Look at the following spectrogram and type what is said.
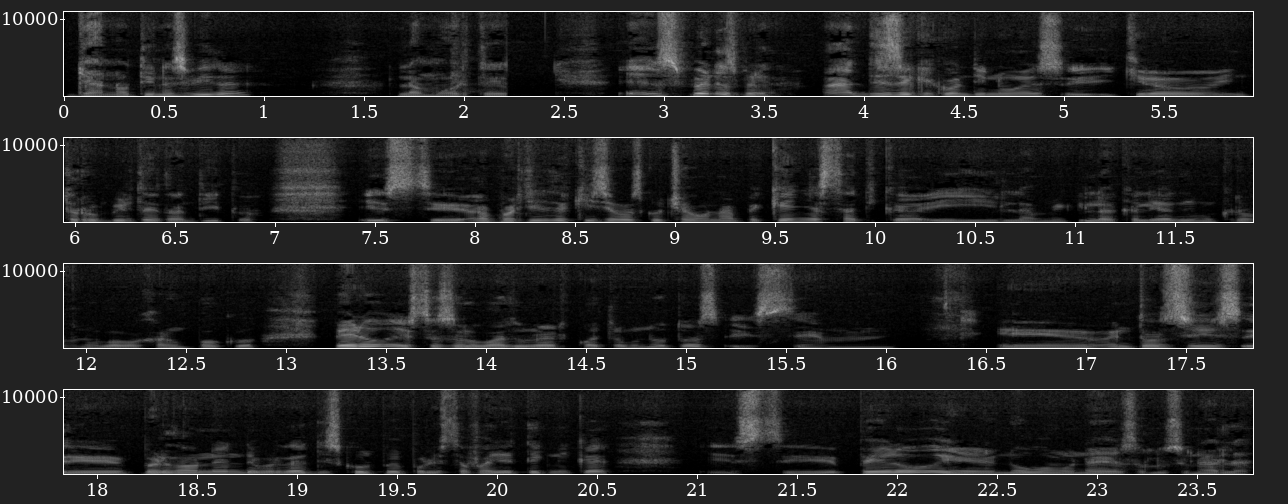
ya no tienes vida. La muerte Espera, espera. Antes de que continúes, eh, quiero interrumpirte tantito. Este, a partir de aquí se va a escuchar una pequeña estática y la, la calidad del micrófono va a bajar un poco, pero esto solo va a durar cuatro minutos. Este, mm, eh, entonces, eh, perdonen, de verdad disculpe por esta falla técnica, este, pero no hubo manera de solucionarla.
